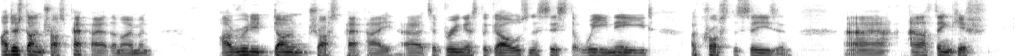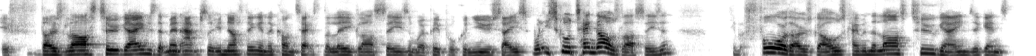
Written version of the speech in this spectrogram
I just don't trust Pepe at the moment. I really don't trust Pepe uh, to bring us the goals and assists that we need across the season. Uh, and I think if if those last two games that meant absolutely nothing in the context of the league last season, where people can use say, well, he scored ten goals last season, yeah, but four of those goals came in the last two games against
